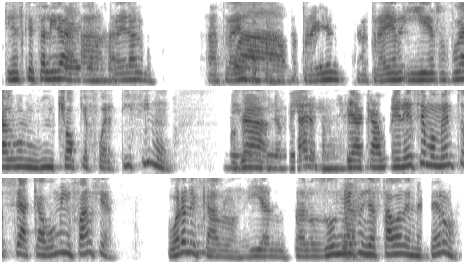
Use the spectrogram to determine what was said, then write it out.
Tienes que salir a, traer algo, a traer, papá, a traer, a traer. Y eso fue algo, un choque fuertísimo. o sea, se acabó, en ese momento se acabó mi infancia. Órale, cabrón. Y a los, a los dos meses ya estaba de mesero,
